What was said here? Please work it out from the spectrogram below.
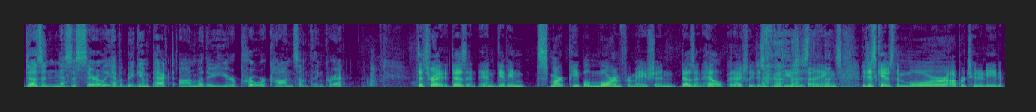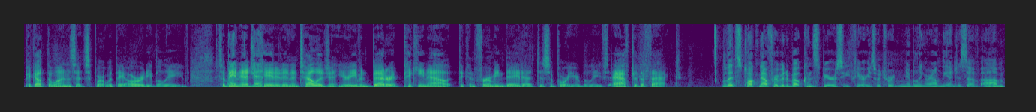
doesn't necessarily have a big impact on whether you're pro or con something, correct? That's right. It doesn't. And giving smart people more information doesn't help. It actually just confuses things. It just gives them more opportunity to pick out the ones that support what they already believe. So being and, educated and, and intelligent, you're even better at picking out the confirming data to support your beliefs after the fact. Let's talk now for a bit about conspiracy theories, which we're nibbling around the edges of. Um,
